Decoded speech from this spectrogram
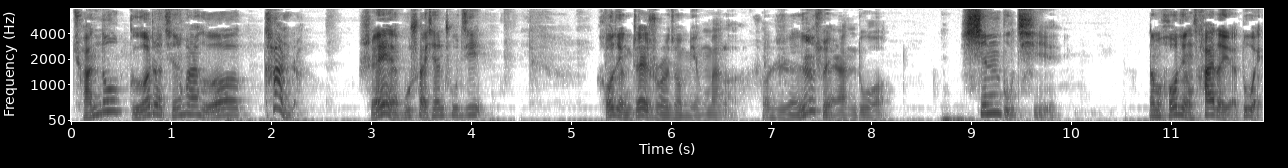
全都隔着秦淮河看着，谁也不率先出击。侯景这时候就明白了，说人虽然多，心不齐。那么侯景猜的也对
